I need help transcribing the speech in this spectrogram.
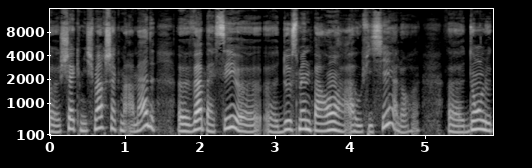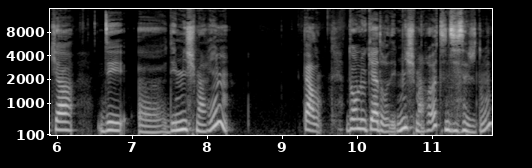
euh, chaque Mishmar, chaque Mahamad euh, va passer euh, deux semaines par an à, officier. Alors, dans le cas des, des Mishmarim, pardon, dans le cadre des Mishmarot, disais-je donc,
